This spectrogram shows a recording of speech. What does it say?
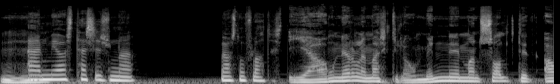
Mhm. en mér ást þessi svona, ást hún flottist. já, hún er alveg merkileg og minnir mann svolítið á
